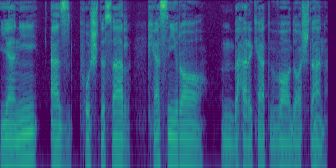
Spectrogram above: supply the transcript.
یعنی از پشت سر کسی را به حرکت واداشتن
